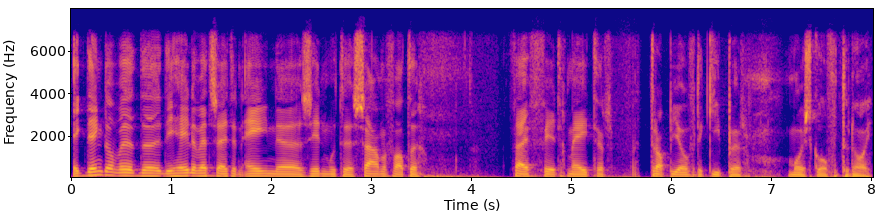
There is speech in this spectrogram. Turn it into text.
ik denk dat we de, die hele wedstrijd in één zin moeten samenvatten. 45 meter, trapje over de keeper. Mooi score van het toernooi.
